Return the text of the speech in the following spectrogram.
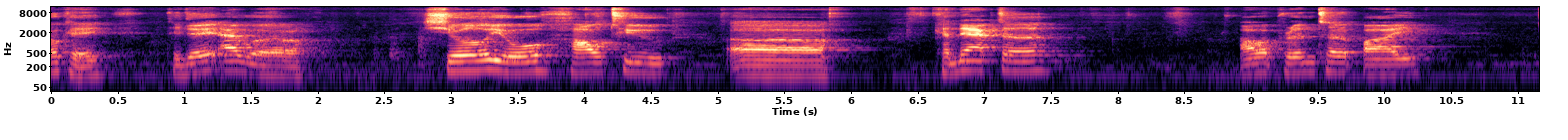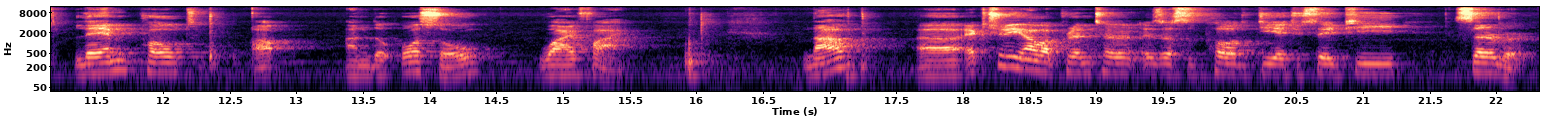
Okay, today I will show you how to uh, connect uh, our printer by LAN port up and also Wi-Fi. Now, uh, actually our printer is a support DHCP server.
